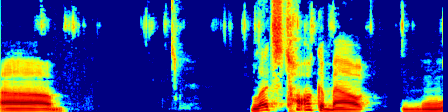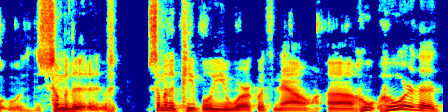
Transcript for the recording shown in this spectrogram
Um, let's talk about some of the some of the people you work with now. Uh, who who are the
